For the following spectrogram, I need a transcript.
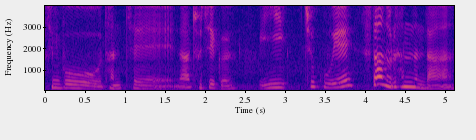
진보 단체나 조직을 이익 추구의 수단으로 삼는다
